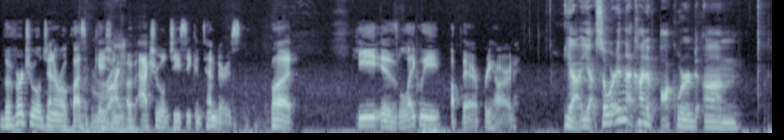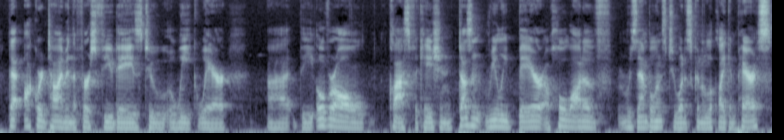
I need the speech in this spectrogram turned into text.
the virtual general classification Right. of actual GC contenders, but he is likely up there pretty hard. Yeah, yeah. So we're in that kind of awkward, um, that awkward time in the first few days to a week where uh, the overall classification doesn't really bear a whole lot of resemblance to what it's going to look like in Paris,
